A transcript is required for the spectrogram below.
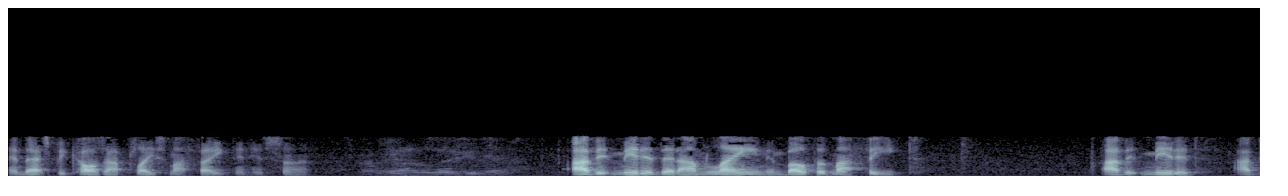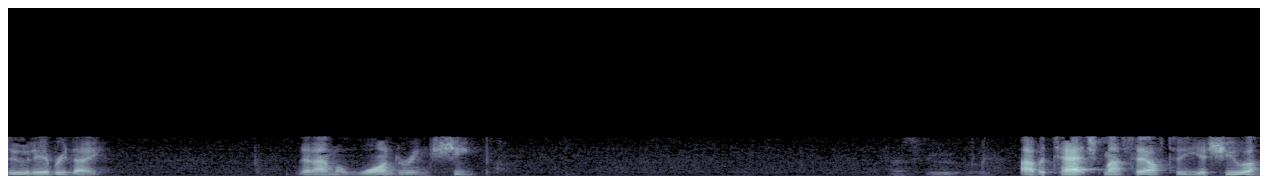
and that's because I place my faith in His Son. I've admitted that I'm lame in both of my feet. I've admitted, I do it every day, that I'm a wandering sheep. I've attached myself to Yeshua,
